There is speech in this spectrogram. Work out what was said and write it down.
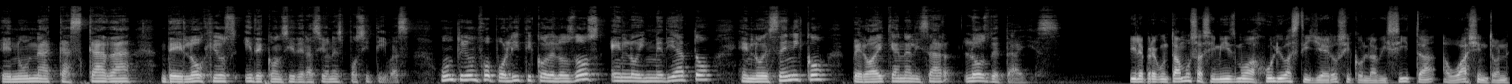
en una cascada de elogios y de consideraciones positivas. Un triunfo político de los dos en lo inmediato, en lo escénico, pero hay que analizar los detalles. Y le preguntamos asimismo a Julio Astillero si con la visita a Washington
